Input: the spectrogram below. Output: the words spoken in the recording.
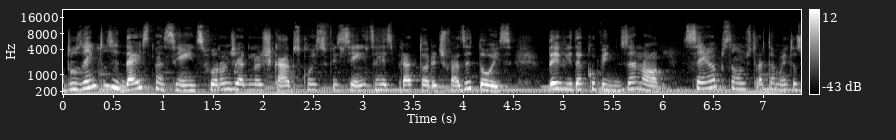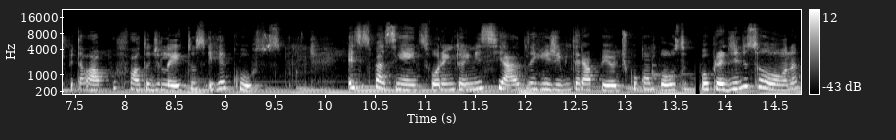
210 pacientes foram diagnosticados com insuficiência respiratória de fase 2 devido à Covid-19, sem opção de tratamento hospitalar por falta de leitos e recursos. Esses pacientes foram então iniciados em regime terapêutico composto por prednisolona,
